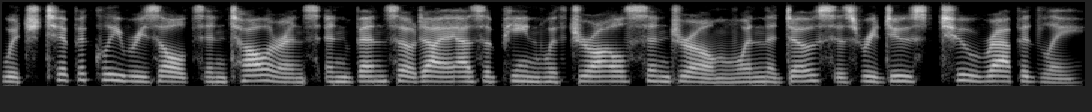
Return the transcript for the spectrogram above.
which typically results in tolerance and benzodiazepine withdrawal syndrome when the dose is reduced too rapidly.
